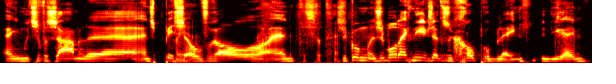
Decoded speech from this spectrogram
en je moet ze verzamelen en ze pissen Oh ja. overal. En wat, ze, komen, ze worden echt neergezet als een groot probleem in die game.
